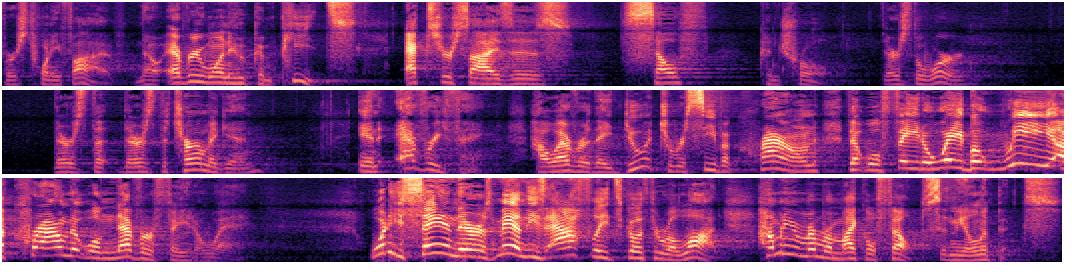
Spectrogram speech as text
Verse 25. Now, everyone who competes exercises self control. There's the word, there's the, there's the term again. In everything. However, they do it to receive a crown that will fade away, but we a crown that will never fade away. What he's saying there is, man, these athletes go through a lot. How many remember Michael Phelps in the Olympics?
